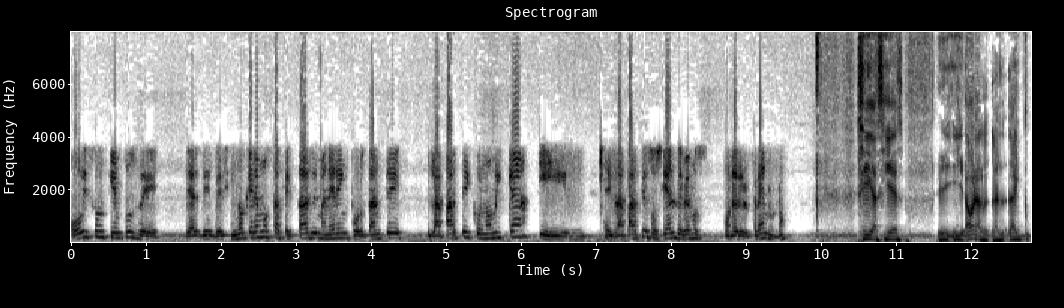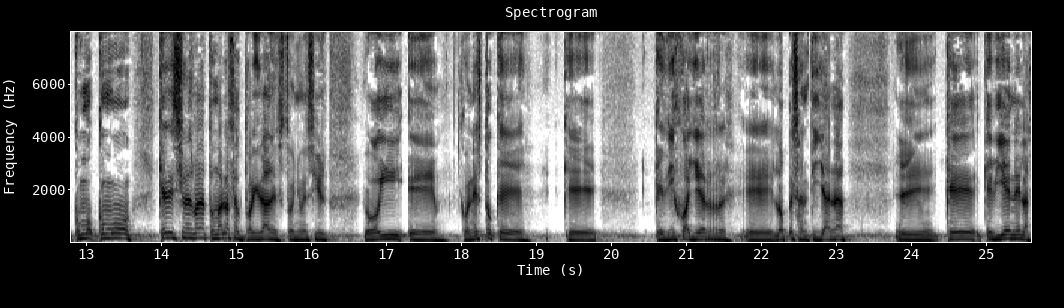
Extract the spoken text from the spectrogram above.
Hoy son tiempos de, de, de, si no queremos afectar de manera importante la parte económica y en la parte social debemos poner el freno, ¿no? Sí, así es. Y, y ahora, ¿cómo, cómo, ¿qué decisiones van a tomar las autoridades, Toño? Es decir, hoy eh, con esto que, que, que dijo ayer eh, López Santillana, eh, que, que, viene la,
